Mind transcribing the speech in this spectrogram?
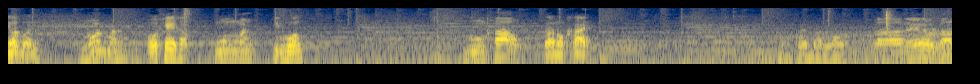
ยอดบ่นะนอนมันโอเคครับง่วงมันกินห่วงง่วงข้าวสาวหนองคายของใครบ้านเรา ลาแล้วลา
